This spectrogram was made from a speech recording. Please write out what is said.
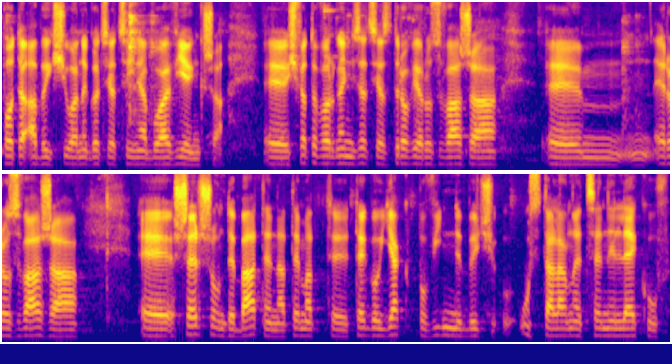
po to, aby ich siła negocjacyjna była większa. E, Światowa Organizacja Zdrowia rozważa, rozważa e, szerszą debatę na temat e, tego, jak powinny być ustalane ceny leków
